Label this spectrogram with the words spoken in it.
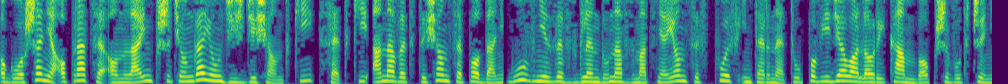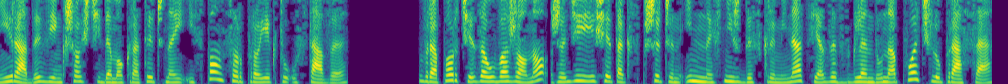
Ogłoszenia o pracę online przyciągają dziś dziesiątki, setki, a nawet tysiące podań, głównie ze względu na wzmacniający wpływ internetu, powiedziała Lori Cambo, przywódczyni Rady Większości Demokratycznej i sponsor projektu ustawy. W raporcie zauważono, że dzieje się tak z przyczyn innych niż dyskryminacja ze względu na płeć lub rasę.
